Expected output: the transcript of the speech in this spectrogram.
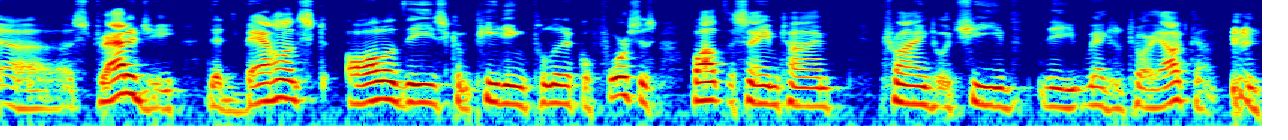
uh, strategy that balanced all of these competing political forces while at the same time trying to achieve the regulatory outcome.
